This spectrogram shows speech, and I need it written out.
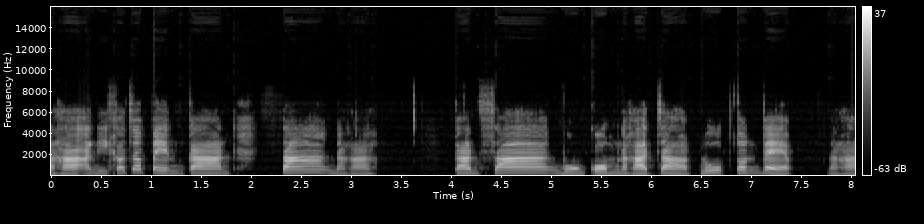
นะคะ อันนี้ก็จะเป็นการสร้างนะคะ การสร้างวงกลมนะคะ จากรูปต้นแบบนะคะ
